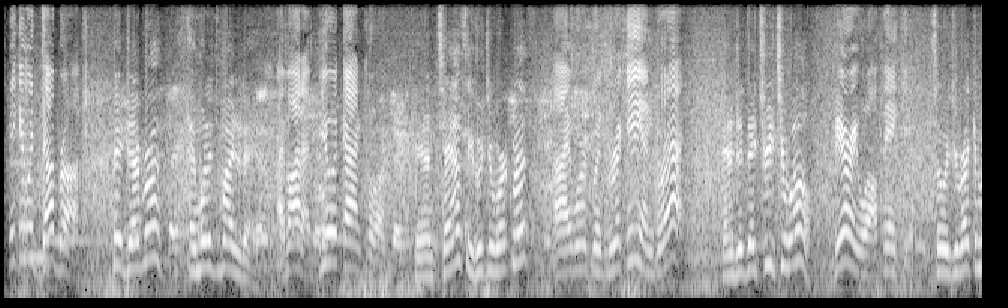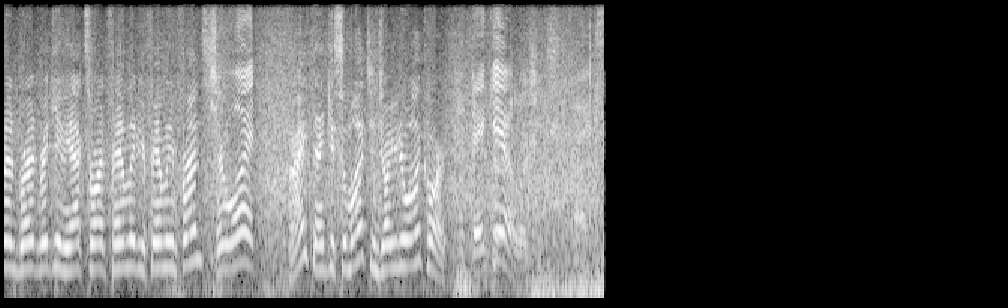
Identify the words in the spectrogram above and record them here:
Speaking with Deborah. Hey Deborah, and what did you buy today? I bought a Buick Encore. Fantastic. Who'd you work with? I worked with Ricky and Brett. And did they treat you well? Very well, thank you. So would you recommend Brett, Ricky, and the Axelrod family to your family and friends? Sure would. All right, thank you so much. Enjoy your new Encore. Thank you.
